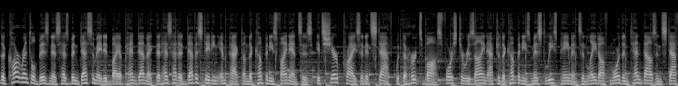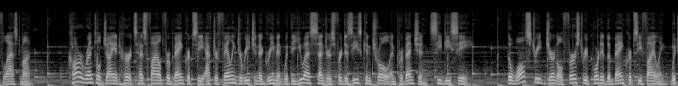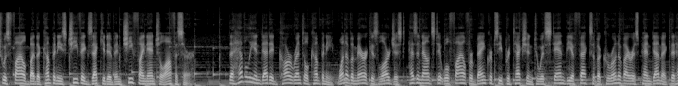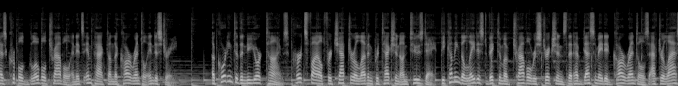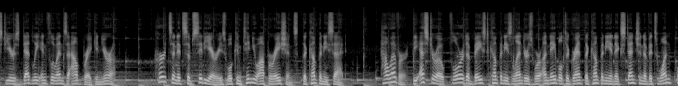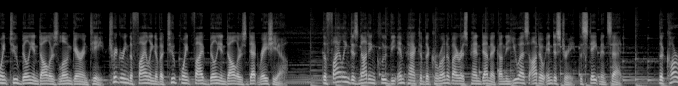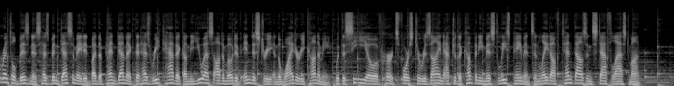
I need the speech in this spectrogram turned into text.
The car rental business has been decimated by a pandemic that has had a devastating impact on the company's finances, its share price and its staff, with the Hertz boss forced to resign after the company's missed lease payments and laid off more than 10,000 staff last month. Car rental giant Hertz has filed for bankruptcy after failing to reach an agreement with the U.S. Centers for Disease Control and Prevention, CDC. The Wall Street Journal first reported the bankruptcy filing, which was filed by the company's chief executive and chief financial officer. The heavily indebted car rental company, one of America's largest, has announced it will file for bankruptcy protection to withstand the effects of a coronavirus pandemic that has crippled global travel and its impact on the car rental industry. According to the New York Times, Hertz filed for Chapter 11 protection on Tuesday, becoming the latest victim of travel restrictions that have decimated car rentals after last year's deadly influenza outbreak in Europe. Hertz and its subsidiaries will continue operations, the company said. However, the Estero, Florida-based company's lenders were unable to grant the company an extension of its $1.2 billion loan guarantee, triggering the filing of a $2.5 billion debt ratio. The filing does not include the impact of the coronavirus pandemic on the U.S. auto industry, the statement said. The car rental business has been decimated by the pandemic that has wreaked havoc on the U.S. automotive industry and the wider economy, with the CEO of Hertz forced to resign after the company missed lease payments and laid off 10,000 staff last month.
